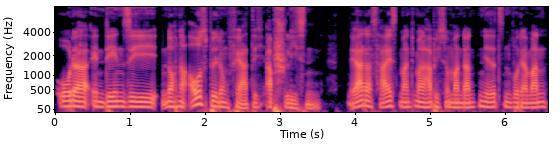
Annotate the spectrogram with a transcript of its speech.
oder in denen Sie noch eine Ausbildung fertig abschließen. Ja, das heißt, manchmal habe ich so Mandanten hier sitzen, wo der Mann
